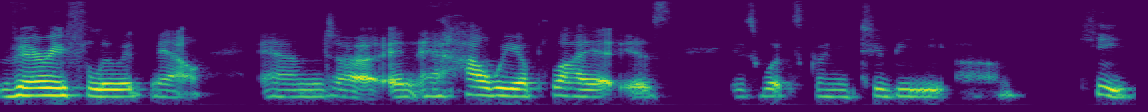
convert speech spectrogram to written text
very fluid now, and uh, and how we apply it is is what's going to be um, key.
